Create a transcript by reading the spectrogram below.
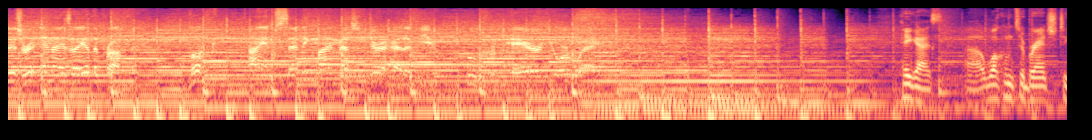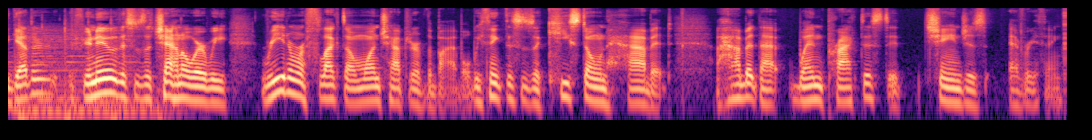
it is written in Isaiah the prophet Look, I am sending my messenger ahead of you who will prepare your way. Hey guys, uh, welcome to Branch Together. If you're new, this is a channel where we read and reflect on one chapter of the Bible. We think this is a keystone habit, a habit that, when practiced, it changes everything.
